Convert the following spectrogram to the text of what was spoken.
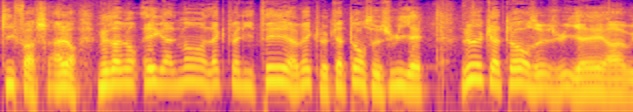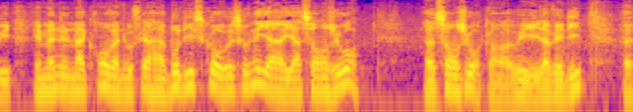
qui fâchent. Alors, nous avons également l'actualité avec le 14 juillet. Le 14 juillet, ah oui, Emmanuel Macron va nous faire un beau discours. Vous vous souvenez, il y a 100 jours, 100 euh, jours, quand oui, il avait dit euh,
